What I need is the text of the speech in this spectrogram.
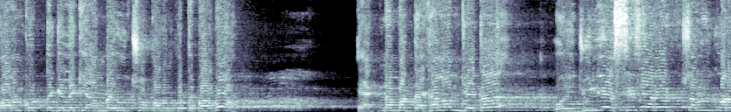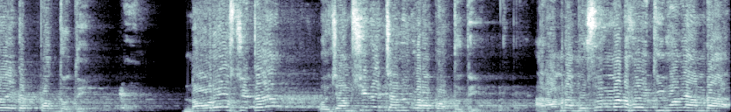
পালন করতে গেলে কি আমরা এই উৎসব পালন করতে পারব? এক নাম্বার দেখালাম যেটা ওই জুলিয়াস সিজারের চালু করা এটা পদ্ধতি। নরস যেটা ওই জামশিদের চালু করা পদ্ধতি। আর আমরা মুসলমান হয়ে কীভাবে আমরা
